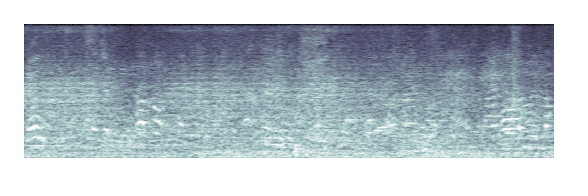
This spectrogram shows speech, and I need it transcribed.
Yan. Wala. Ano, ano lang,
